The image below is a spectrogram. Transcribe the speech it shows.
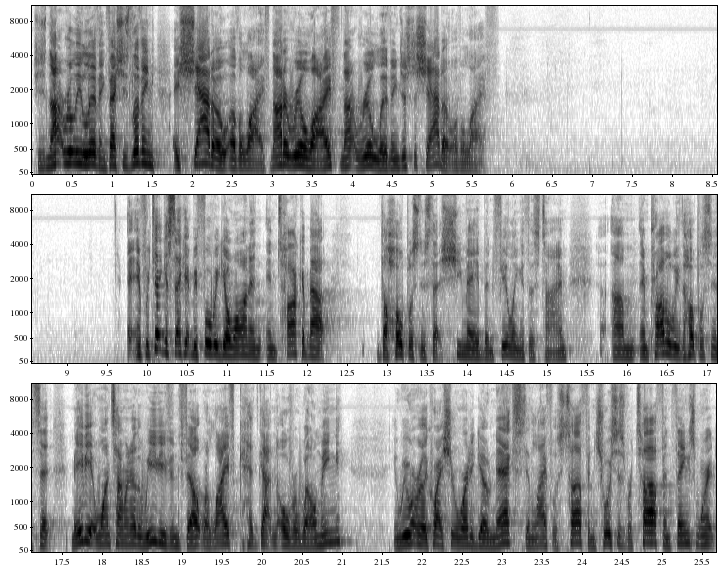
She's not really living. In fact, she's living a shadow of a life, not a real life, not real living, just a shadow of a life. If we take a second before we go on and, and talk about the hopelessness that she may have been feeling at this time, um, and probably the hopelessness that maybe at one time or another we've even felt where life had gotten overwhelming and we weren't really quite sure where to go next, and life was tough, and choices were tough, and things weren't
